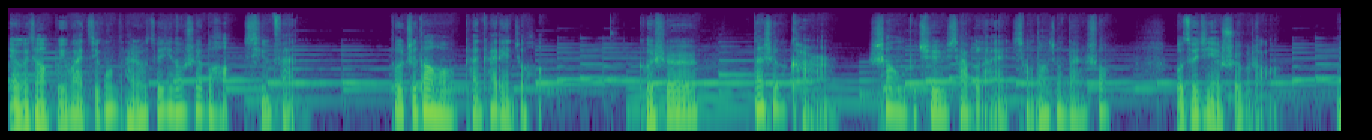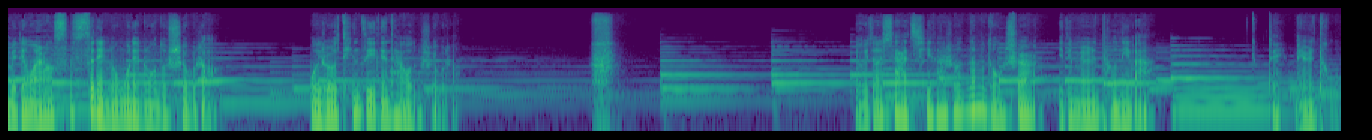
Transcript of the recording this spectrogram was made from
有个叫不意外鸡公子，他说最近都睡不好，心烦，都知道看开点就好，可是那是个坎儿，上不去下不来，想到就难受。我最近也睡不着，每天晚上四四点钟五点钟我都睡不着，我有时候听自己电台我都睡不着。有个叫夏七，他说那么懂事儿，一定没人疼你吧？对，没人疼我。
